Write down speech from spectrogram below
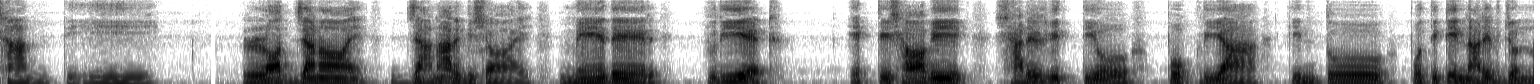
শান্তি। লজ্জা নয়, জানার বিষয়, মেয়েদের পিরিয়ড একটি স্বাভাবিক শারীরবৃত্তীয় প্রক্রিয়া, কিন্তু প্রতিটি নারীর জন্য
